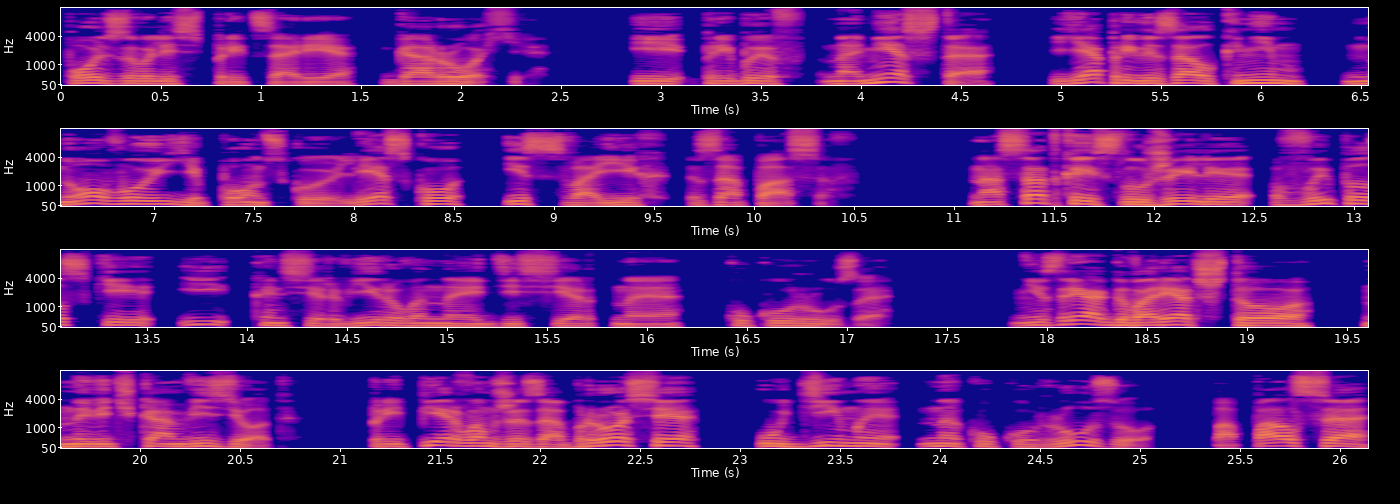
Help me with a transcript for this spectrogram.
пользовались при царе Горохе. И, прибыв на место, я привязал к ним новую японскую леску из своих запасов. Насадкой служили выползки и консервированная десертная кукуруза. Не зря говорят, что новичкам везет. При первом же забросе у Димы на кукурузу попался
